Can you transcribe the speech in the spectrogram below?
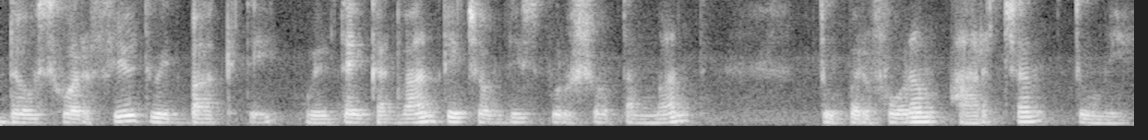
those who are filled with bhakti will take advantage of this Purushottam month to perform archan to me.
